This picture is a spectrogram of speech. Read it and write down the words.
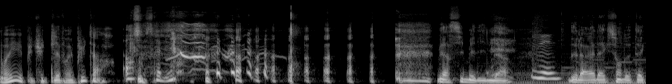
Oui, et puis tu te lèverais plus tard. Oh, ce serait bien. Merci Mélinda de la rédaction de Tech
